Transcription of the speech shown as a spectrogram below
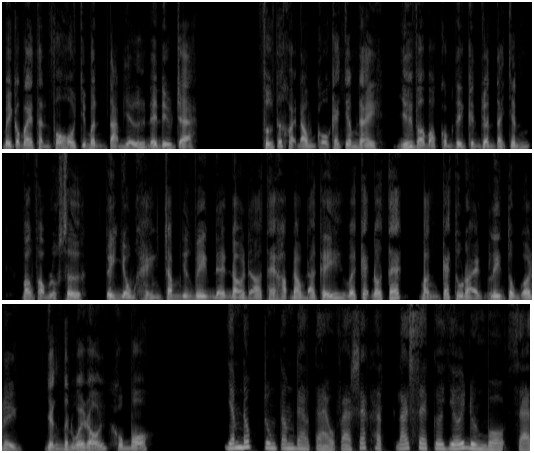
bị công an thành phố Hồ Chí Minh tạm giữ để điều tra. Phương thức hoạt động của các nhóm này dưới vỏ bọc công ty kinh doanh tài chính, văn phòng luật sư tuyển dụng hàng trăm nhân viên để đòi nợ theo hợp đồng đã ký với các đối tác bằng các thủ đoạn liên tục gọi điện, dẫn tin quấy rối, khủng bố. Giám đốc Trung tâm Đào tạo và sát hạch lái xe cơ giới đường bộ xã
